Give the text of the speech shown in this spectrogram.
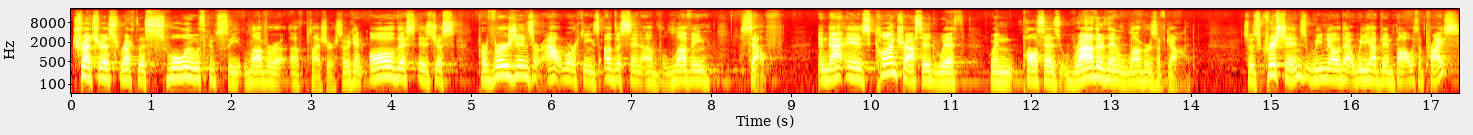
treacherous, reckless, swollen with conceit, lover of pleasure. So, again, all of this is just perversions or outworkings of the sin of loving self. And that is contrasted with when Paul says, rather than lovers of God. So, as Christians, we know that we have been bought with a price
